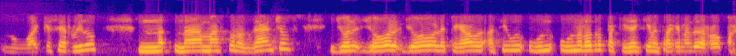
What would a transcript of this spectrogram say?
no hay que hacer ruido, na- nada más con los ganchos. Yo, yo, yo le pegaba así un, uno al otro para que vean que me estaba quemando de ropa.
